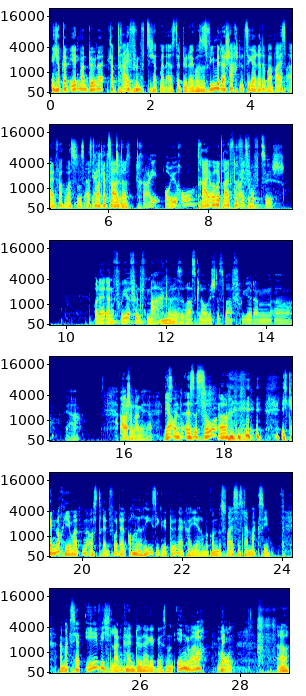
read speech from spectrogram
ich habe dann irgendwann Döner, ich glaube 3,50 hat mein erster Döner gekostet. Das ist wie mit der Schachtel Zigarette. Man weiß einfach, was du das erste Mal gezahlt hast. 3 Euro? 3 Euro, 3,50. 3,50. Oder dann früher 5 Mark Mhm. oder sowas, glaube ich. Das war früher dann, äh, ja. Aber schon lange her. Ja, und es ist so, äh, ich kenne noch jemanden aus Trentfurt, der hat auch eine riesige Dönerkarriere begonnen. Das weiß, das ist der Maxi. Der Maxi hat ewig lang keinen Döner gegessen und irgendwann, Oh, warum? Ja,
